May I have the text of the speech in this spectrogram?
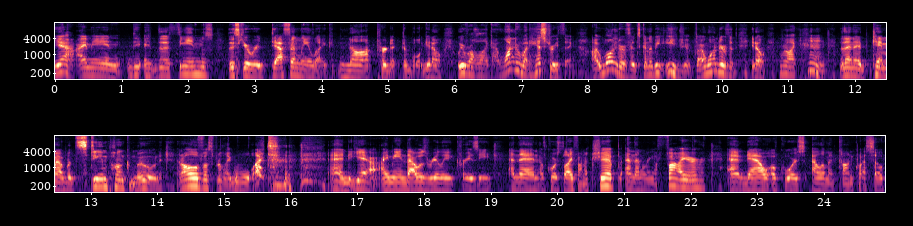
Yeah, I mean the the themes this year were definitely like not predictable. You know, we were all like, I wonder what history thing. I wonder if it's gonna be Egypt. I wonder if it's you know. we're like, hmm. then it came out with steampunk moon, and all of us were like, what? and yeah, I mean that was really crazy. And then of course, life on a chip, and then Ring of Fire, and now of course, Element Conquest. So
